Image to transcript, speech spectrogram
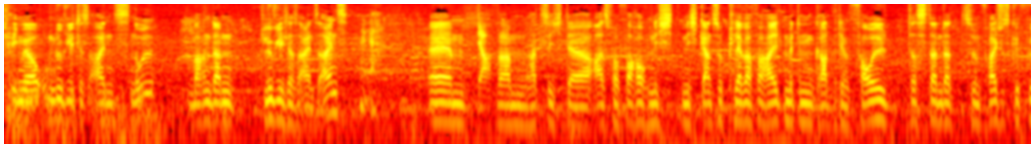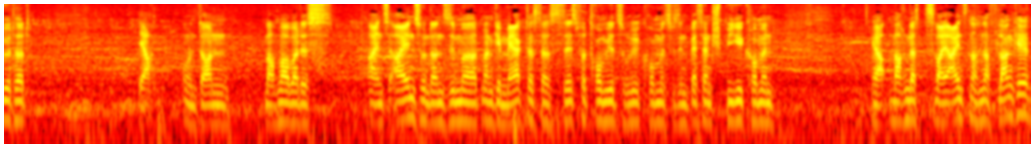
kriegen wir unglücklich das 1-0, machen dann glücklich das 1-1. Ja. Ähm, ja, hat sich der ASV Fach auch nicht, nicht ganz so clever verhalten, mit dem, gerade mit dem Foul, das dann da zum Freischuss geführt hat. Ja, und dann machen wir aber das 1-1 und dann sind wir, hat man gemerkt, dass das Selbstvertrauen wieder zurückgekommen ist. Wir sind besser ins Spiel gekommen. Ja, machen das 2-1 nach einer Flanke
